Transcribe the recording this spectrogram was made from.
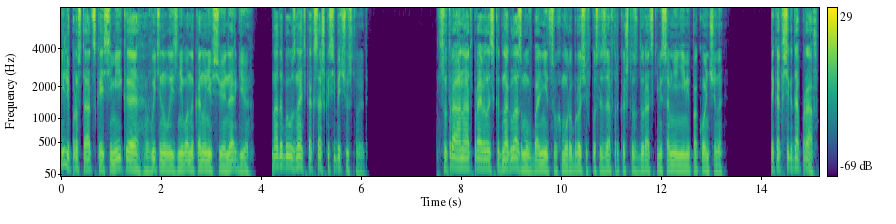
Или просто адская семейка вытянула из него накануне всю энергию. Надо бы узнать, как Сашка себя чувствует. С утра она отправилась к Одноглазому в больницу, хмуро бросив после завтрака, что с дурацкими сомнениями покончено. «Ты, как всегда, прав»,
